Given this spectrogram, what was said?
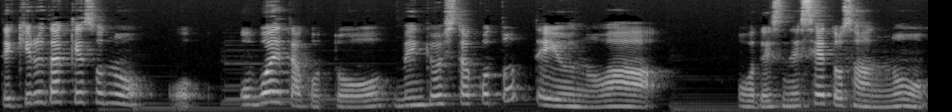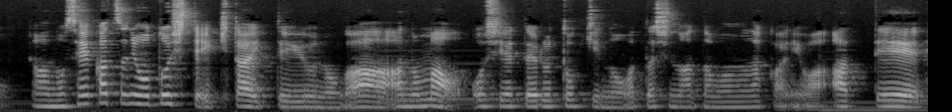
できるだけその、覚えたことを、勉強したことっていうのは、をですね、生徒さんの、あの、生活に落としていきたいっていうのが、あの、まあ、教えてる時の私の頭の中にはあって、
